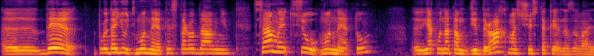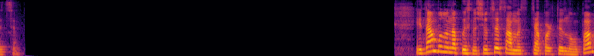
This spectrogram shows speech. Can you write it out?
е, де продають монети стародавні. Саме цю монету, е, як вона там дідрахма, щось таке називається. І там було написано, що це саме ця партенопа.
